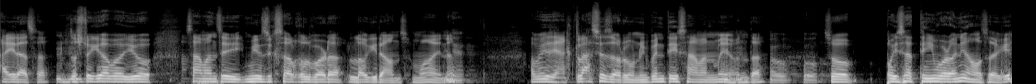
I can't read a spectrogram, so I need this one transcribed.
आइरहेछ। जस्तो कि अब यो सामान चाहिँ म्युजिक सर्कलबाट लगिरहन्छु म होइन? अब यहाँ क्लासेसहरू हुने पनि त्यही सामानमै हो नि त। सो पैसा त्यहीँबाट नि आउँछ कि?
